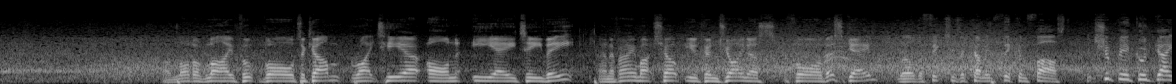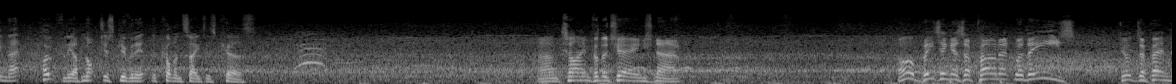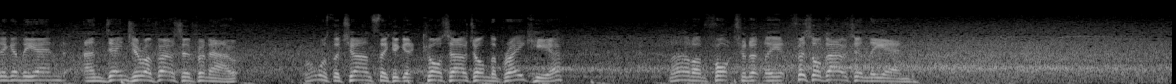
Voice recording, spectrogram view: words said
A lot of live football to come right here on EA TV. And I very much hope you can join us for this game. Well, the fixtures are coming thick and fast. It should be a good game, that. Hopefully, I've not just given it the commentator's curse. And time for the change now. Oh, beating his opponent with ease. Good defending in the end, and danger averted for now. What was the chance they could get caught out on the break here? Well, unfortunately, it fizzled out in the end.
